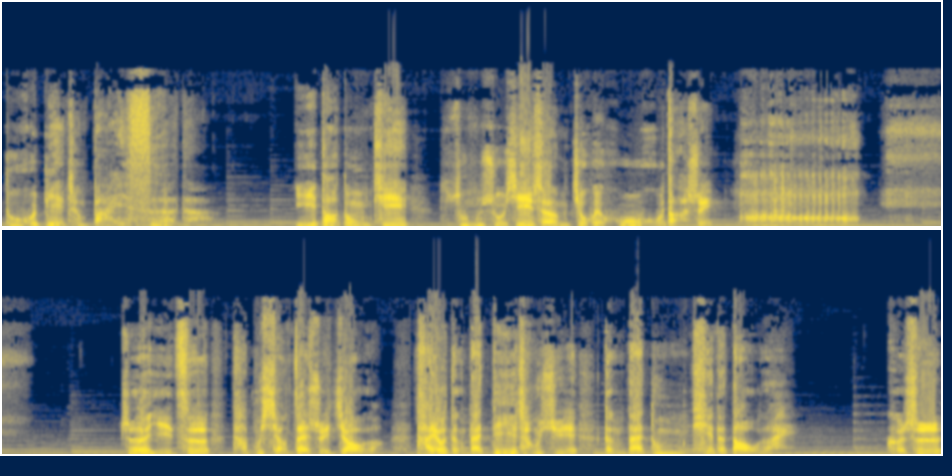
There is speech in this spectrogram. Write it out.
都会变成白色的。一到冬天，松鼠先生就会呼呼大睡。这一次，他不想再睡觉了，他要等待第一场雪，等待冬天的到来。”可是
